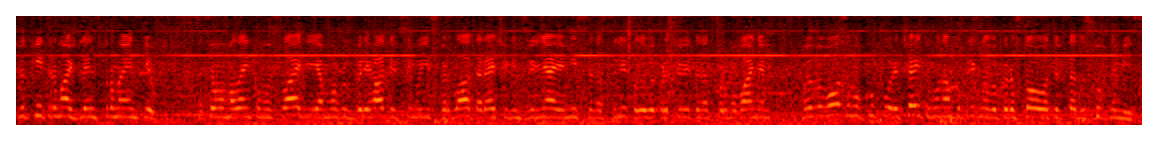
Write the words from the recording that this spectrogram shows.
швидкий тримач для інструментів. На цьому маленькому слайді я можу зберігати всі мої свердла та речі. Він звільняє місце на столі, коли ви працюєте над формуванням. Ми вивозимо купу речей, тому нам потрібно використовувати все доступне місце.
